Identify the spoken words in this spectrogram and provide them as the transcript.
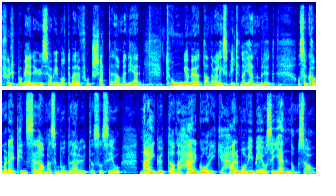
fullt på bedehuset. Og vi måtte bare fortsette da med de her tunge møtene. Det var liksom ikke noe gjennombrudd. Og så kommer det ei pinsedame som bodde der ute, og så sier hun nei, gutta, det her går ikke, her må vi be oss igjennom, sa hun.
